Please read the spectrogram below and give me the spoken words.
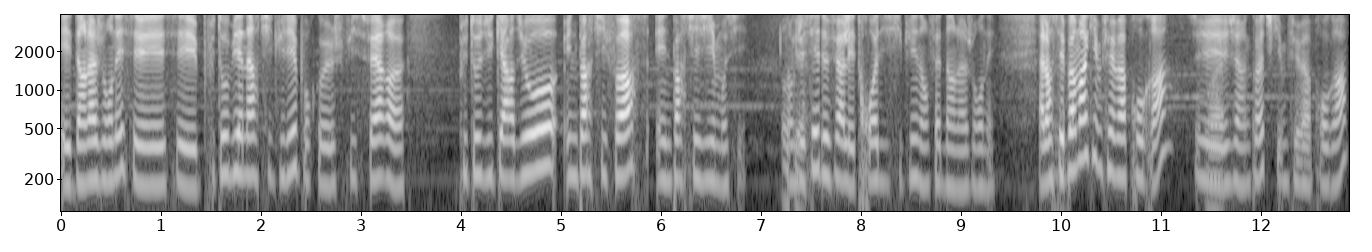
Et dans la journée, c'est plutôt bien articulé pour que je puisse faire euh, plutôt du cardio, une partie force et une partie gym aussi. Donc j'essaie de faire les trois disciplines en fait dans la journée. Alors c'est pas moi qui me fais ma progra, j'ai Ouais. j'ai un coach qui me fait ma progra.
